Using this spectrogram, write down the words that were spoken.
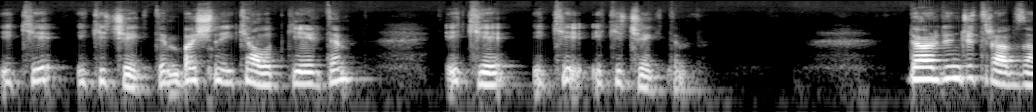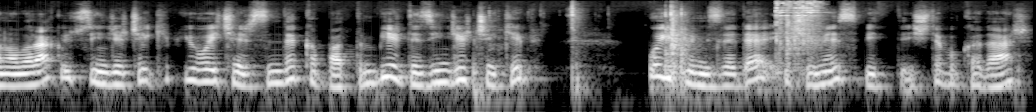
2, 2 çektim. Başına 2 alıp girdim. 2, 2, 2 çektim. Dördüncü trabzan olarak 3 zincir çekip yuva içerisinde kapattım. Bir de zincir çekip bu ipimizle de işimiz bitti. İşte bu kadar.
